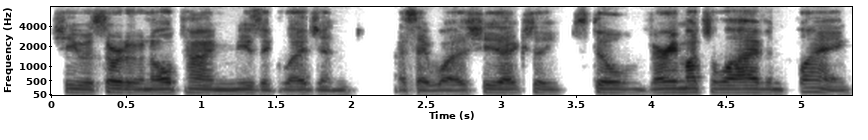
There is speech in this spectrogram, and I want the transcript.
She was sort of an old time music legend i say was. She's actually still very much alive and playing.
